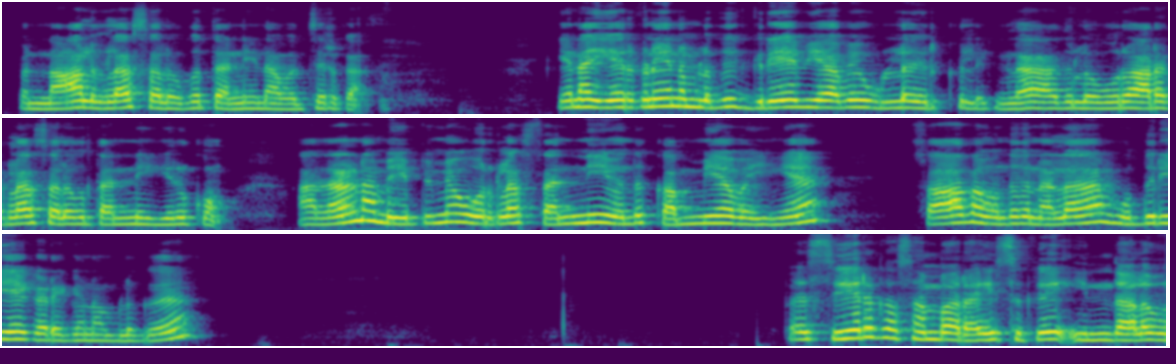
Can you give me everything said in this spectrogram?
இப்போ நாலு கிளாஸ் அளவுக்கு தண்ணி நான் வச்சுருக்கேன். ஏன்னா ஏற்கனவே நம்மளுக்கு கிரேவியாகவே உள்ளே இருக்குது இல்லைங்களா அதில் ஒரு அரை கிளாஸ் அளவுக்கு தண்ணி இருக்கும். அதனால் நம்ம எப்பயுமே ஒரு கிளாஸ் தண்ணி வந்து கம்மியாக வைங்க. சாதம் வந்து நல்லா உதிரியே கிடைக்கும் நம்மளுக்கு. இப்போ சீரக சம்பா ரைஸுக்கு இந்த அளவு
